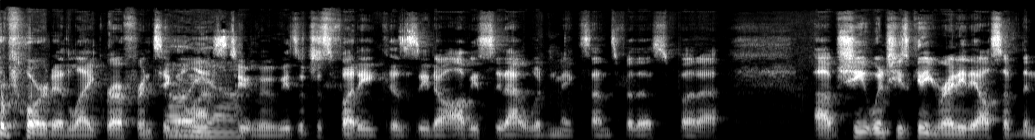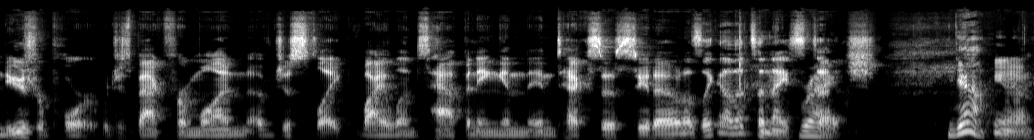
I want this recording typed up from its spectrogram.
reported like referencing the Oh, last yeah. two movies which is funny because you know obviously that wouldn't make sense for this but uh uh, she when she's getting ready, they also have the news report, which is back from one of just like violence happening in in Texas, you know. And I was like, oh, that's a nice Right. touch, Yeah. you know.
